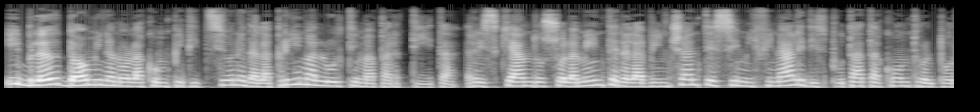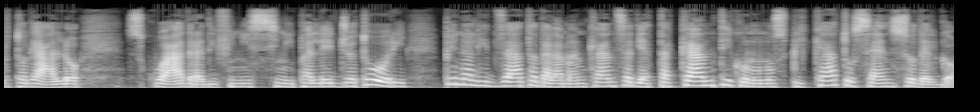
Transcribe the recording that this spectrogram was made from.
I Bleu dominano la competizione dalla prima all'ultima partita, rischiando solamente nella vincente semifinale disputata contro il Portogallo, squadra di finissimi palleggiatori, penalizzata dalla mancanza di attaccanti con uno spiccato senso del gol.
